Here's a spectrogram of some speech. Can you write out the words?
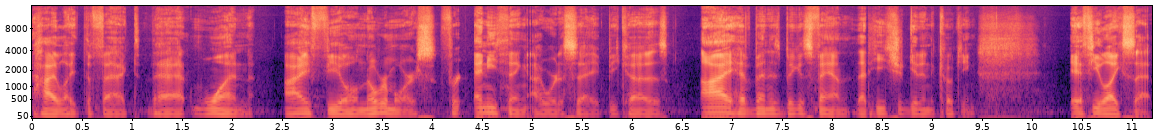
highlight the fact that one I feel no remorse for anything I were to say because I have been his biggest fan that he should get into cooking if he likes that.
